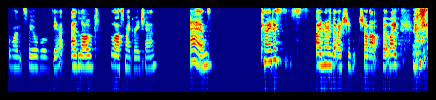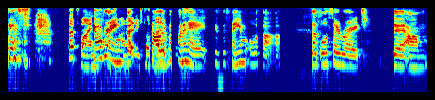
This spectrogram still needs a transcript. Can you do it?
Once We Were Wolves yet. I loved The Last Migration, and can I just? I know that I shouldn't shut up, but like, just that's fine. Discovering that Charlotte McConaghy is the same author that also wrote the um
